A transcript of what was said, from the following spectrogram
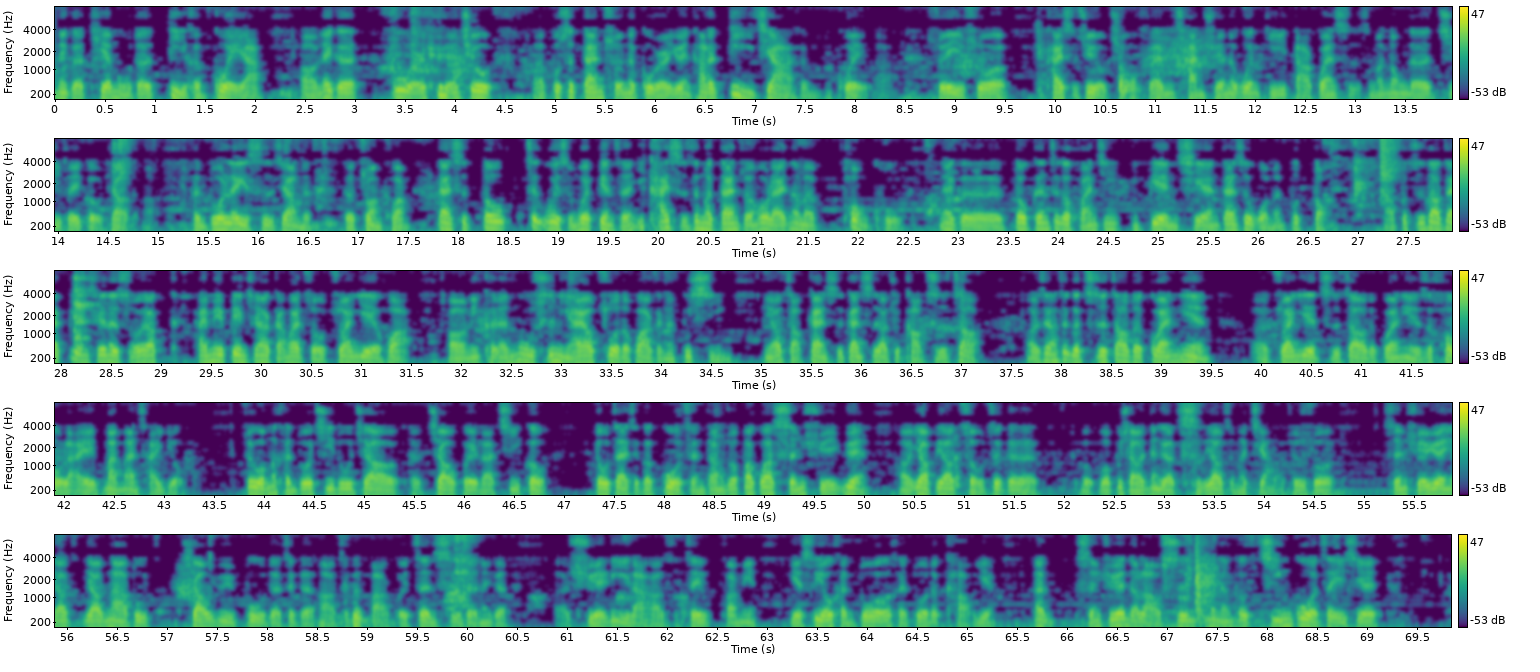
那个天母的地很贵呀，哦，那个孤儿院就呃不是单纯的孤儿院，它的地价很贵啊，所以说开始就有纠纷、产权的问题，打官司什么弄得鸡飞狗跳的啊，很多类似这样的的状况。但是都这为什么会变成一开始这么单纯，后来那么痛苦？那个都跟这个环境变迁，但是我们不懂啊，不知道在变迁的时候要还没变迁，要赶快走专业化哦。你可能牧师你还要做的话，可能不行，你要找干事，干事要去考执照哦。像这个执照的观念，呃，专业执照的观念也是后来慢慢才有。所以我们很多基督教的教会啦机构。都在这个过程当中，包括神学院啊，要不要走这个？我我不晓得那个词要怎么讲，就是说神学院要要纳入教育部的这个哈这个法规正式的那个呃学历啦哈，这方面也是有很多很多的考验。那神学院的老师能不能够经过这一些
